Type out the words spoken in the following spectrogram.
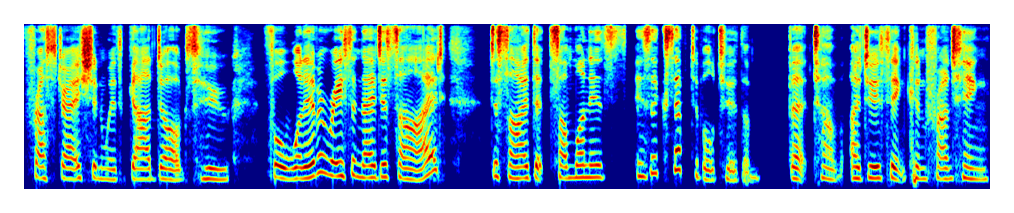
frustration with guard dogs who, for whatever reason they decide, decide that someone is, is acceptable to them. But um, I do think confronting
